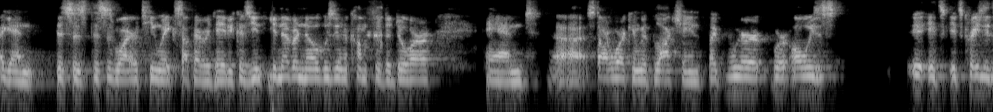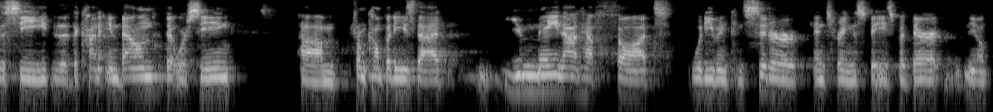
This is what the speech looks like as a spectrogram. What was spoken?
again, this is this is why our team wakes up every day because you you never know who's going to come through the door and uh, start working with blockchain. Like we're we're always. It's it's crazy to see the, the kind of inbound that we're seeing um, from companies that you may not have thought would even consider entering the space, but they're you know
